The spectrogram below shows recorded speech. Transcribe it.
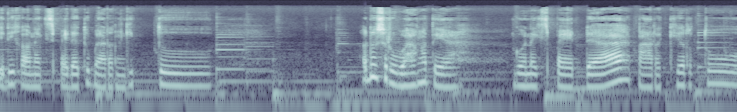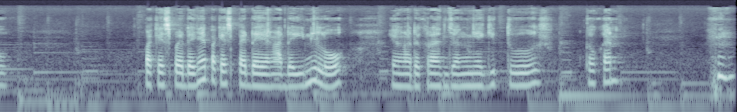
Jadi kalau naik sepeda tuh bareng gitu. Aduh seru banget ya. Gue naik sepeda parkir tuh pakai sepedanya pakai sepeda yang ada ini loh yang ada keranjangnya gitu. Tau kan?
